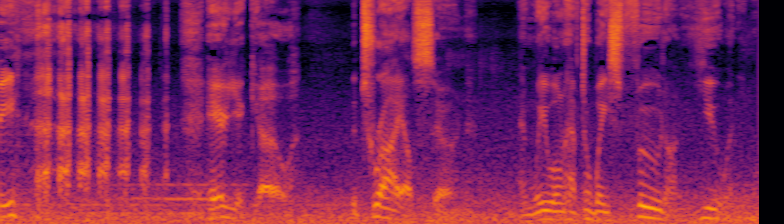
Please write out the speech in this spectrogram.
Here you go. The trial soon, and we won't have to waste food on you anymore.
